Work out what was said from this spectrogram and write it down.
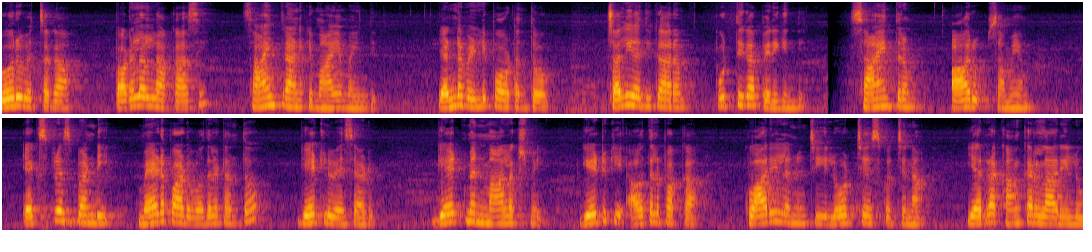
గోరువెచ్చగా పగలల్లా కాసి సాయంత్రానికి మాయమైంది. ఎండ వెళ్ళిపోవటంతో చలి అధికారం పూర్తిగా పెరిగింది. సాయంత్రం ఆరు సమయం. ఎక్స్ప్రెస్ బండి మేడపాడు వదలటంతో గేట్లు వేశాడు. గేట్మెన్ మహాలక్ష్మి గేటుకి అవతల పక్క క్వారీల నుంచి లోడ్ చేసుకొచ్చిన ఎర్ర కంకర లారీలు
